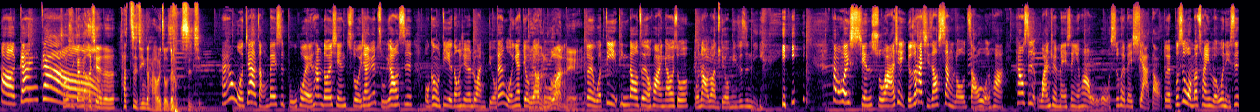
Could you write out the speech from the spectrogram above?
好尴尬、哦，超级尴尬。而且，呢，他至今都还会做这种事情。还好我家的长辈是不会，他们都会先说一下，因为主要是我跟我弟的东西会乱丢，但是我应该丢比较多、乱呢。对我弟听到这个话，应该会说：“我哪有乱丢，明明就是你。”他们会先说啊，而且有时候他其实要上楼找我的话，他要是完全没声音的话，我我是会被吓到。对，不是我没有穿衣服的问题，是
